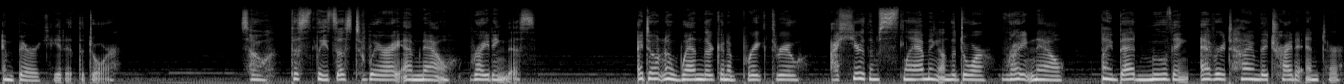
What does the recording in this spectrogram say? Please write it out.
and barricaded the door. So, this leads us to where I am now, writing this. I don't know when they're gonna break through. I hear them slamming on the door right now, my bed moving every time they try to enter.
